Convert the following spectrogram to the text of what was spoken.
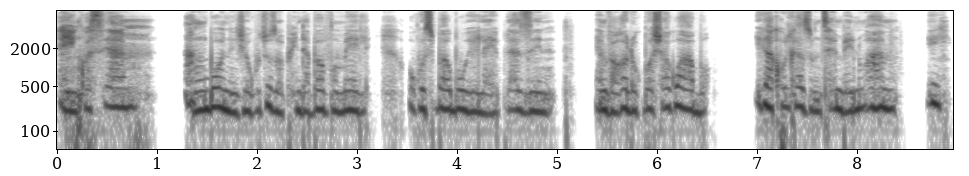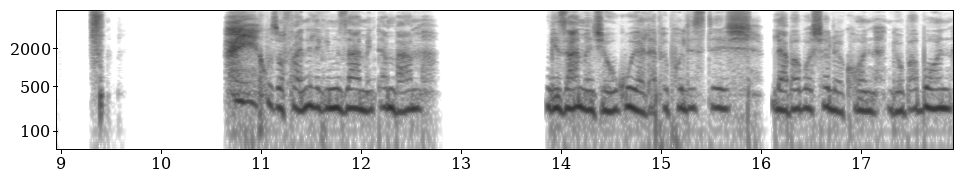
hey inkosi yami angiboni nje ukuthi uzophinda abavumele ukuthi babuye la eplazini emva kwalokuboshwa kwabo ikakhulukazi umthembeni wami hey hayi kuzofanele ngimzame ntambama ngizame nje ukuya lapha epolice station la baboshelwe khona ngiyobabona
